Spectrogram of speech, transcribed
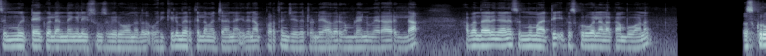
സിമ്മ് ഇട്ടേക്കുമല്ല എന്തെങ്കിലും ഇഷ്യൂസ് വരുമോ എന്നുള്ളത് ഒരിക്കലും വരത്തില്ല മച്ചാൻ ഇതിനപ്പുറത്തും ചെയ്തിട്ടുണ്ട്. യാതൊരു കംപ്ലയിന്റും വരാറില്ല. അപ്പോൾ എന്തായാലും ഞാൻ സിമ്മ് മാറ്റി ഇപ്പോൾ സ്ക്രൂ എല്ലാം ഇളക്കാൻ പോവാണ്. സ്ക്രൂ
